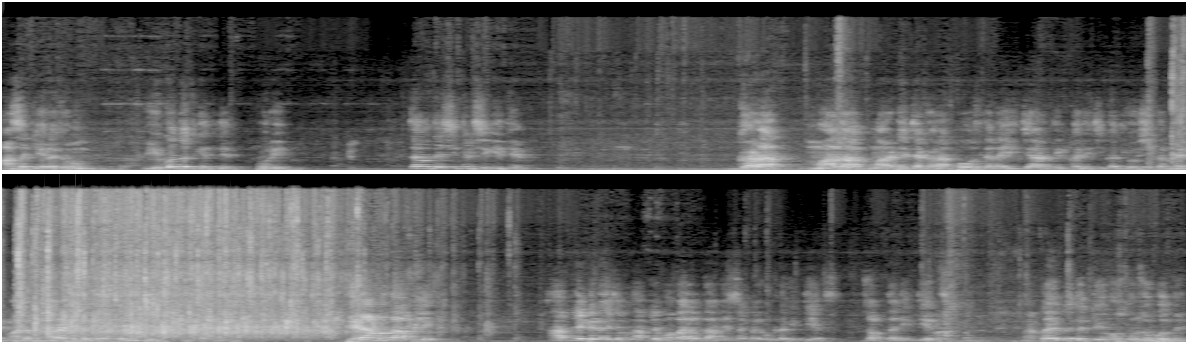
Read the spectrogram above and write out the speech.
असं केलं जणू विकतच घेतले पुरे. जाऊन द्याशी दीडशे घेते. घरात माझा मराठ्यांच्या घरात पोहोचलेला विचार ते कधीच शिकत घेऊ शकत नाहीत. माझ्या मराठ्याचं घर कधीच विकत नाही भिडा मग आपले. आपले भिडायचे मग आपले मोबाईलवर काम आहे. सकाळी उठलं की तेच झोपताना तेच. काही काही तर तीन वस्तू झोपत नाही.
